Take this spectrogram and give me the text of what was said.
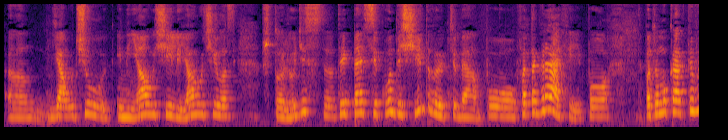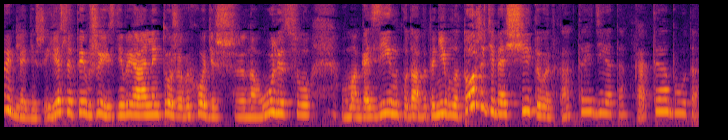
э, я учу, и меня учили, я училась, что люди 3-5 секунд считывают тебя по фотографии, по, по тому, как ты выглядишь. И если ты в жизни, в реальной тоже выходишь на улицу, в магазин, куда бы то ни было, тоже тебя считывают, как ты одета, как ты обута,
